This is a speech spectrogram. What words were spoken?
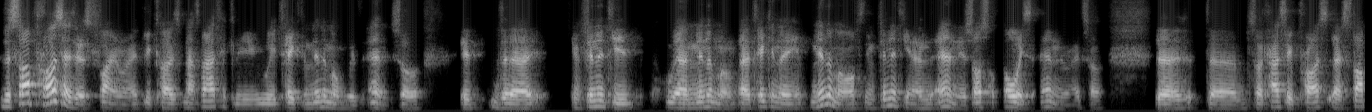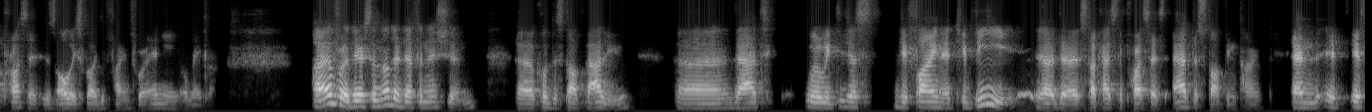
the stop process is fine, right? Because mathematically we take the minimum with n. So it the infinity uh, minimum, uh, taking the minimum of infinity and n is also always n, right? So the the stochastic process uh, stop process is always well defined for any omega. However, there's another definition uh, called the stop value uh, that where we just define it to be uh, the stochastic process at the stopping time. And it, if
